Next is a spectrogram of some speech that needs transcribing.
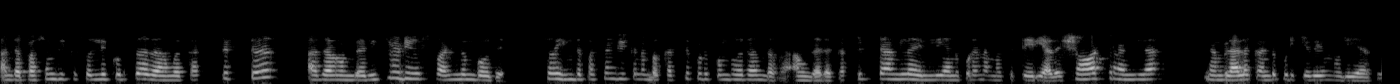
அந்த பசங்களுக்கு சொல்லி கொடுத்து அதை அவங்க கத்துட்டு அதை அவங்க ரிப்ரொடியூஸ் பண்ணும்போது. ஸோ இந்த பசங்களுக்கு நம்ம கத்து கொடுக்கும்போது அந்த அவங்க அதை கத்துக்கிட்டாங்களா இல்லையான்னு கூட நமக்கு தெரியாது. ஷார்ட் ரன்ல நம்மளால கண்டுபிடிக்கவே முடியாது.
